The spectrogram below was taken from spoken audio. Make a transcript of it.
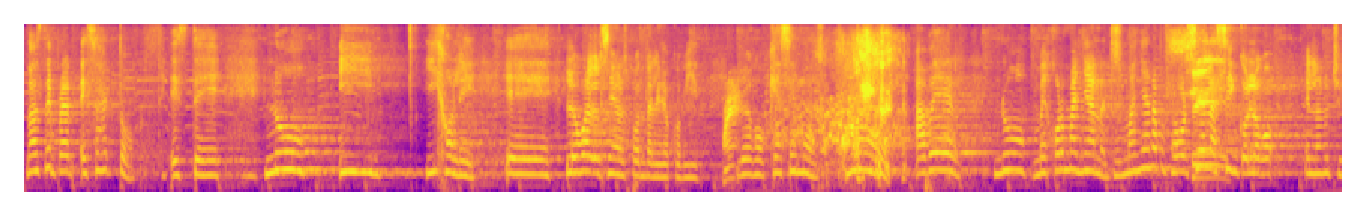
Más temprano, exacto. Este, no, y. Híjole, eh, luego al señor Esponda le dio COVID. Luego, ¿qué hacemos? No, a ver, no, mejor mañana. Entonces, mañana, por favor, sí, Sí. a las 5. Luego, en la noche,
